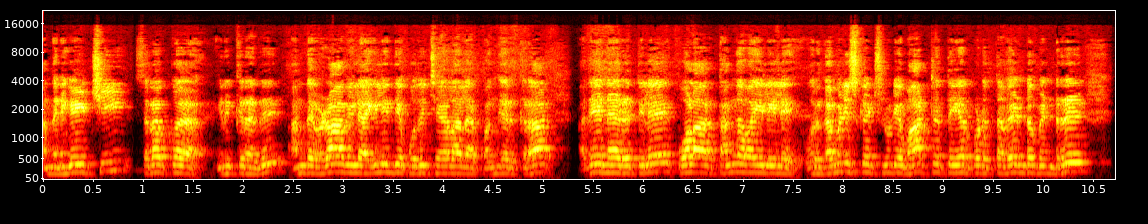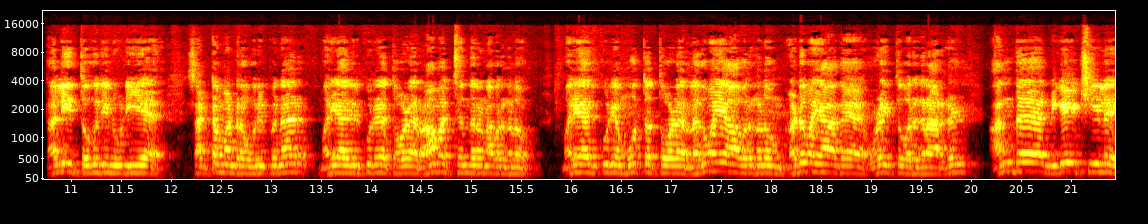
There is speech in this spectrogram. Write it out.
அந்த நிகழ்ச்சி சிறக்க இருக்கிறது. அந்த விழாவில் அகில இந்திய பொதுச் செயலாளர் பங்கேற்கிறார். அதே நேரத்திலே கோலார் தங்க வயலிலே ஒரு கம்யூனிஸ்ட் கட்சியினுடைய மாற்றத்தை ஏற்படுத்த வேண்டும் என்று தலி தொகுதியினுடைய சட்டமன்ற உறுப்பினர் மரியாதைக்குரிய தோழர் ராமச்சந்திரன் அவர்களும் மரியாதைக்குரிய மூத்த தோழர் லகுமையா அவர்களும் கடுமையாக உழைத்து வருகிறார்கள். அந்த நிகழ்ச்சியிலே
